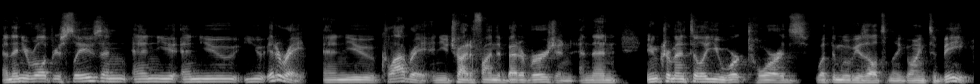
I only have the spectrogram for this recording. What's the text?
and then you roll up your sleeves and and you and you you iterate and you collaborate and you try to find the better version and then incrementally you work towards what the movie is ultimately going to be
